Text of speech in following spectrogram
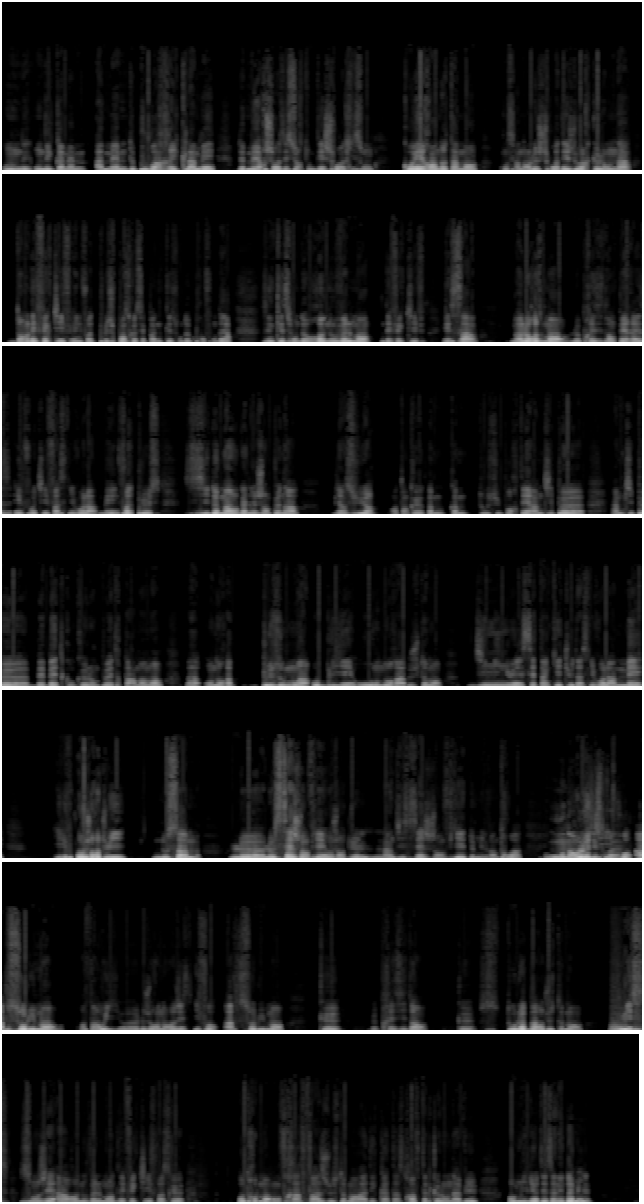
on est, on est quand même à même de pouvoir réclamer de meilleures choses et surtout des choix qui sont cohérents, notamment concernant le choix des joueurs que l'on a dans l'effectif. Et une fois de plus, je pense que c'est pas une question de profondeur, c'est une question de renouvellement d'effectifs. Et ça, malheureusement, le président Pérez est fautif à ce niveau-là. Mais une fois de plus, si demain on gagne le championnat, bien sûr, en tant que comme, comme tout supporter un petit peu un petit peu euh, bébête que, l'on peut être par moment, bah, on aura plus ou moins oublié ou on aura justement diminué cette inquiétude à ce niveau-là. Mais aujourd'hui, nous sommes le, 16 janvier, aujourd'hui, lundi 16 janvier 2023. On enregistre. il faut absolument, enfin oui, euh, le jour où on enregistre, il faut absolument que le président, que tout le bord justement puisse songer à un renouvellement de l'effectif parce que autrement on fera face justement à des catastrophes telles que l'on a vu au milieu des années 2000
